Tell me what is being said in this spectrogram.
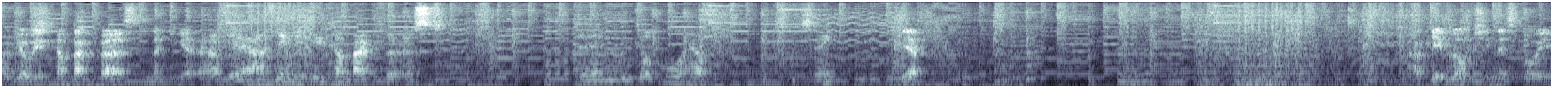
Or do you want me to come back first and then you get the help? yeah, I think if you come back first, then we've got more help. See? Yep. I'll keep launching this for you.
